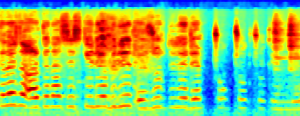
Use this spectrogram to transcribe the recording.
Arkadaşlar arkadan ses gelebilir. Özür dilerim. Çok çok çok hem.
